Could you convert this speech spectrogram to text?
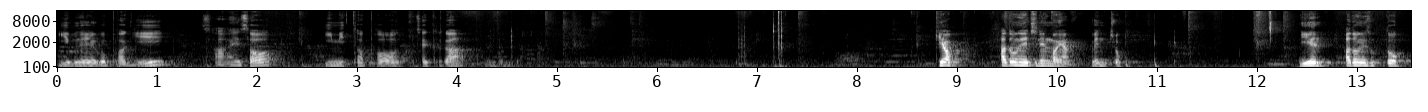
2분의 1 곱하기 4에서 2m per 세크가 되는 겁니다. 기억. 파동의 진행 방향. 왼쪽. 니은. 파동의 속도.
